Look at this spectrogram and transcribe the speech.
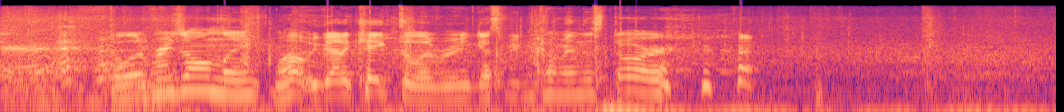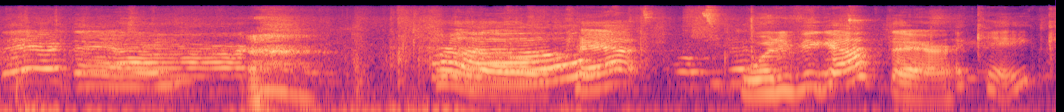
sure. Deliveries only. Well, we got a cake delivery. Guess we can come in the store. There they are. Hello, Kat. What have you got there? A cake.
